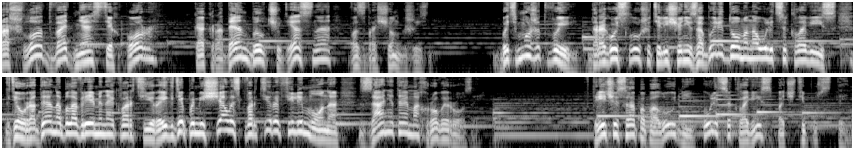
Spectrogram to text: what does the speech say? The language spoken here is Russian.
Прошло два дня с тех пор, как Роден был чудесно возвращен к жизни. Быть может, вы, дорогой слушатель, еще не забыли дома на улице Клавис, где у Родена была временная квартира и где помещалась квартира Филимона, занятая махровой розой. В три часа пополудни улица Клавис почти пустынна.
